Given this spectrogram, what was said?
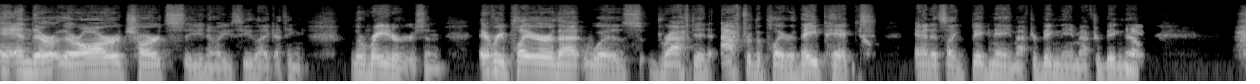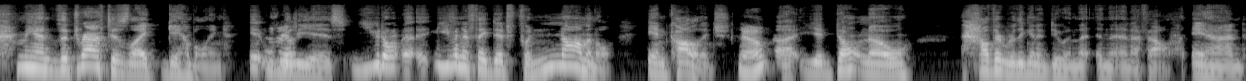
and there there are charts you know you see like i think the raiders and every player that was drafted after the player they picked and it's like big name after big name after big name Yep. man the draft is like gambling it is. really is you don't uh, even if they did phenomenal in college You know, uh, you don't know how they're really going to do in the in the NFL. And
